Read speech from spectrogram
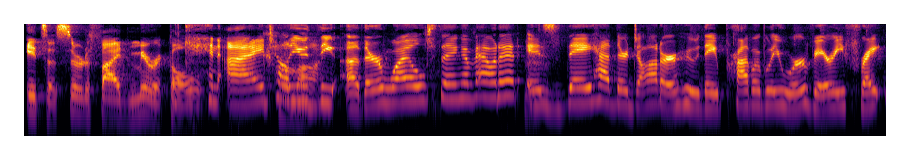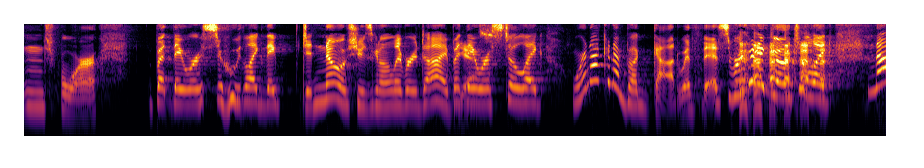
It's a certified miracle. Can I tell Come you on. the other wild thing about it hmm. is they had their daughter who they probably were very frightened for. But they were st- who like they didn't know if she was gonna live or die. But they were still like, we're not gonna bug God with this. We're gonna go to like not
